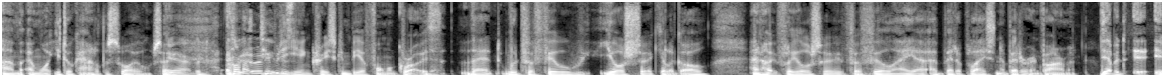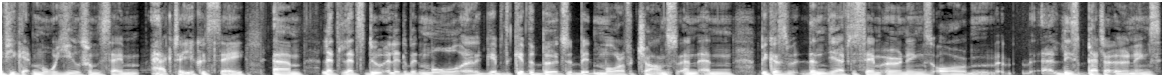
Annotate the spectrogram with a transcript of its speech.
um, and what you took out of the soil. So yeah, but productivity this... increase can be a form of growth that would fulfill your circular goal and hopefully also fulfill a, a better place and a better environment. Yeah, but if you get more yield from the same hectare, you could say, um, let, let's do a little bit more, uh, give, give the birds a bit more of a chance and, and because then you have the same earnings or mm, at least better earnings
